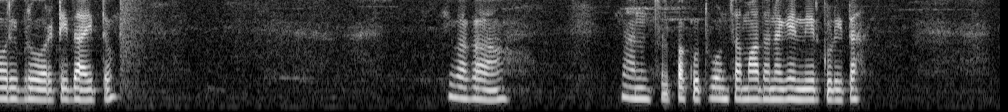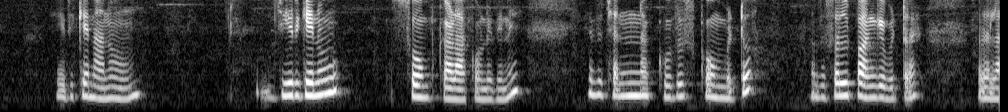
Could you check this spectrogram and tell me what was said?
ಅವರಿಬ್ಬರು ಹೊರಟಿದ್ದಾಯಿತು. ಇವಾಗ ನಾನು ಸ್ವಲ್ಪ ಕೂತ್ಕೊಂಡು ಸಮಾಧಾನಾಗೆ ನೀರು ಕುಡಿತಾ. ಇದಕ್ಕೆ ನಾನು ಜೀರಿಗೆನೂ ಸೋಂಪು ಕಾಳು ಹಾಕ್ಕೊಂಡಿದ್ದೀನಿ ಇದು ಚೆನ್ನಾಗಿ ಕುದಿಸ್ಕೊಂಬಿಟ್ಟು ಅದು ಸ್ವಲ್ಪ ಹಂಗೆ ಬಿಟ್ಟರೆ ಅದೆಲ್ಲ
